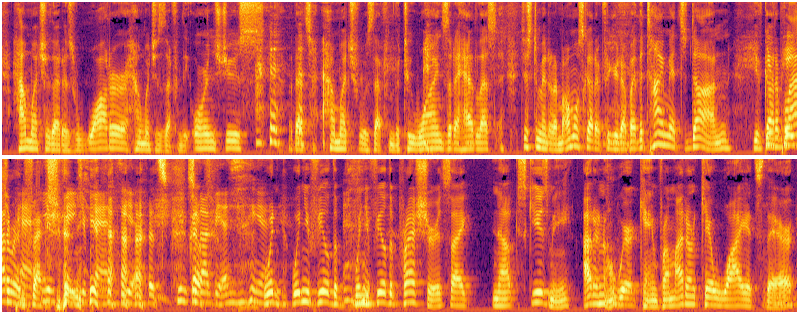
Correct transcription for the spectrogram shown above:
how much of that is water, how much is that from the orange juice? That's how much was that from the two wines that I had last. Just a minute, I've almost got it figured out. By the time it's done, you've got You've a bladder infection. You've peed your pants, yeah. it's- You've got IBS, yeah. When when you feel the when you feel the pressure, it's like now, excuse me, I don't know where it came from. I don't care why it's there.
